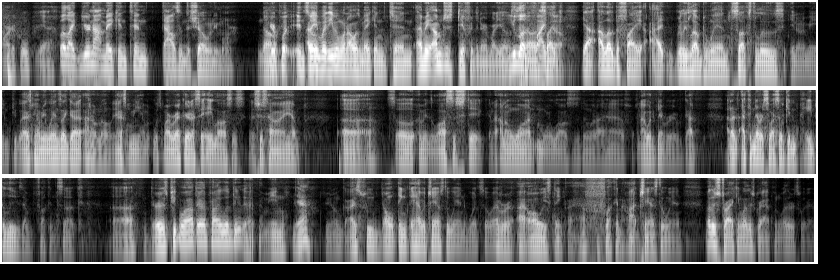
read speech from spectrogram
article. Yeah. But like you're not making ten thousand the show anymore. No. You're put and I mean, but even when I was making ten, I mean, I'm just different than everybody else. You love to it's fight, like, though. Yeah, I love to fight. I really love to win. Sucks to lose. You know what I mean? People ask me how many wins I got. I don't know. They ask me how, what's my record. I say eight losses. That's just how I am. Uh, so I mean, the losses stick, and I don't want more losses than what I have. And I would never have got. I don't. I could never see myself getting paid to lose. That would fucking suck. Uh, there's people out there that probably would do that. I mean, yeah. you know, guys who don't think they have a chance to win whatsoever. I always think I have a fucking hot chance to win, whether it's striking, whether it's grappling, whether it's whatever.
